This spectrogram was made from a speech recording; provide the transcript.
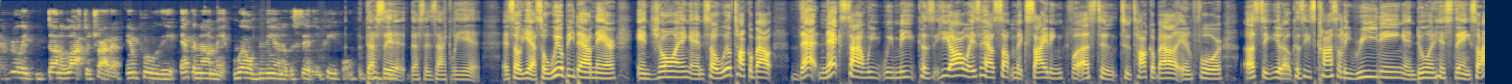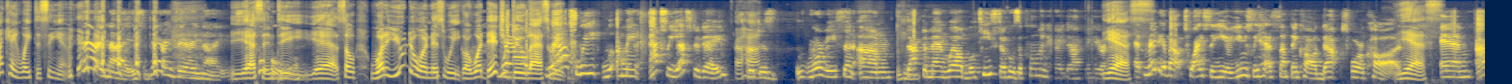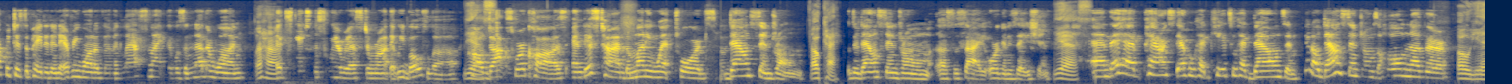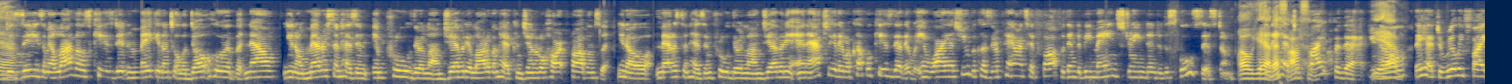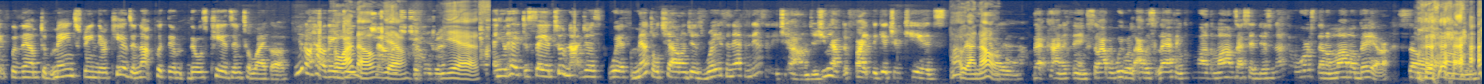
have really done a lot to try to improve the economic well-being of the city and people. That's mm-hmm. it. That's exactly it. And so, yeah, so we'll be down there enjoying. And so we'll talk about that next time we, we meet because he always has something exciting for us to, to talk about and for us to, you know, because he's constantly reading and doing his thing. So I can't wait to see him. Very nice. Very, very nice. yes, Cool. indeed. Yeah. So what are you doing this week or what did you do last week? Last week, I mean, actually yesterday, Uh-huh. which is more recent, um, Mhm. Dr. Manuel Bautista, who's a pulmonary doctor here, Yes. maybe about twice a year, usually has something called Docs for a Cause. Yes. And I participated in every one of them. And last night there was another one Uh huh. at Station Square Restaurant that we both love Yes. called Docs for a Cause. And this time the money went towards Down syndrome, Okay. the Down Syndrome uh, Society organization. Yes. And they had parents there who had kids who had Downs. And, you know, Down syndrome's a whole nother Oh, yeah. disease. I mean, a lot of those kids didn't make it until adulthood, but now, you know, medicine has in, improved their longevity. A lot of them had congenital heart problems, but, you know, medicine has improved their longevity. And actually, there were a couple kids there that were in YSU because their parents had fought for them to be mainstreamed into the school system. Oh, yeah. and they That's had awesome. to fight for that. You Yeah. know, they had to really fight for them to mainstream their kids and not put them those kids into like a, you know, how they Oh, do I know. challenge Yeah. children. Yes. And you hate to say it too, not just with mental challenges, race and ethnicity challenges. You have to fight to get your kids, Oh, I you know. That kind of thing. So I, we were, I was laughing with one of the moms. I said, "There's nothing worse than a mama bear." So, um,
